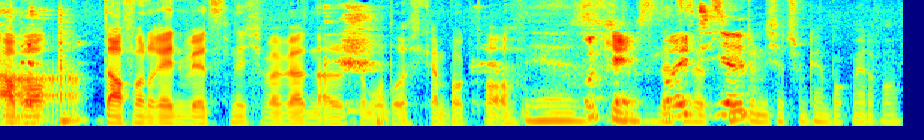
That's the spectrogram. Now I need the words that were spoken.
Aber davon reden wir jetzt nicht, weil wir hatten alle schon im Unterricht keinen Bock drauf. Ja, das- Okay, das ist wollt letztens ihr- erzählt und ich hätte schon keinen Bock mehr drauf.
